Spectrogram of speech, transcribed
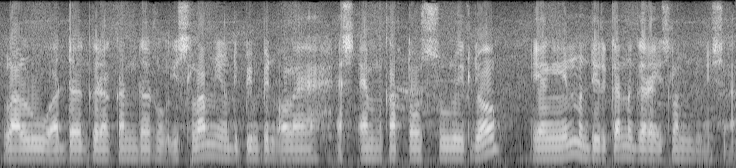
Lalu ada gerakan Darul Islam yang dipimpin oleh SM Kartosuwiryo yang ingin mendirikan negara Islam Indonesia.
